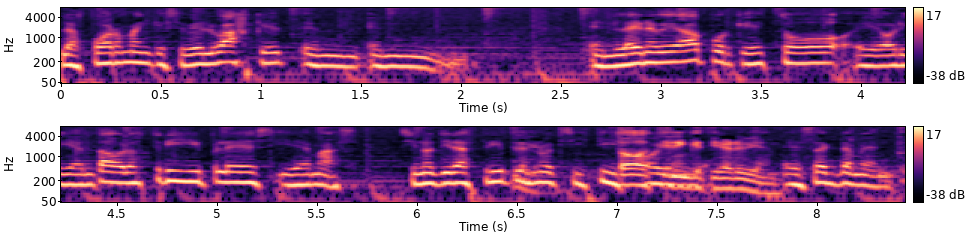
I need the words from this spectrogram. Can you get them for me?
la forma en que se ve el básquet en, en- en la NBA porque es todo eh, orientado a los triples y demás. Si no tiras triples Sí. no existís. Todos tienen que tirar bien. Exactamente.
